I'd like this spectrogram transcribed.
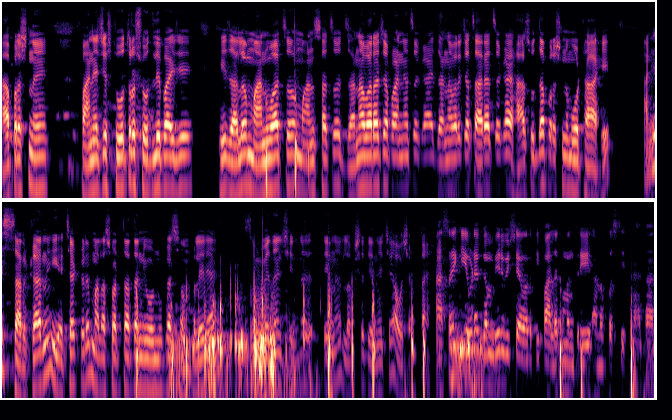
हा प्रश्न आहे. पाण्याचे स्तोत्र शोधले पाहिजे. हे झालं मानवाचं माणसाचं जनावराच्या पाण्याचं काय जनावराच्या चाऱ्याचं काय हा सुद्धा प्रश्न मोठा आहे. आणि सरकारने याच्याकडे मला असं वाटतं आता निवडणुका संपलेल्या संवेदनशीलतेनं लक्ष देण्याची आवश्यकता आहे. असं आहे की एवढ्या गंभीर विषयावरती पालकमंत्री अनुपस्थित राहतात?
